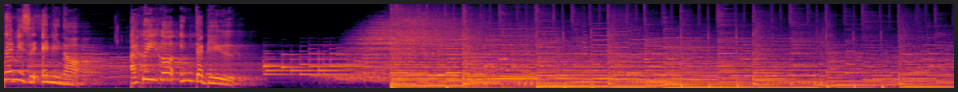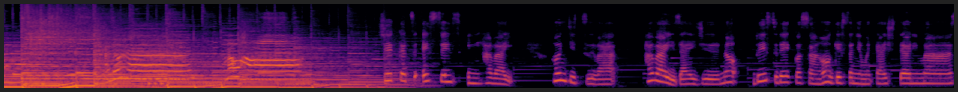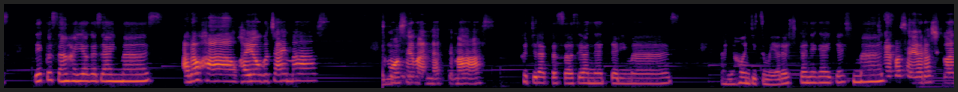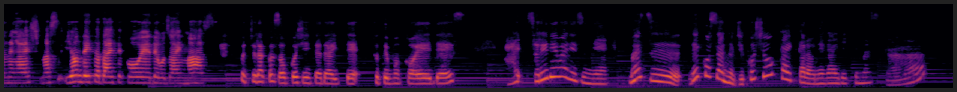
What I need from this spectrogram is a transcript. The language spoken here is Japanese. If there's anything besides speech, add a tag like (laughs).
米水恵美のアフイゴインタビュー。アロハアロハ就活エッセンス in ハワイ。本日はハワイ在住のルイス・レイコさんをゲストにお迎えしております。レイコさんおはようございます。アロハおはようございます。いつもお世話になってます。こちらこそお世話になっておりますあの本日もよろしくお願いいたしますこちらこそよろしくお願いします。読んでいただいて光栄でございます。こちらこそお越しいただいてとても光栄です。はい、それではですね、まずレコさんの自己紹介からお願いできますか？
